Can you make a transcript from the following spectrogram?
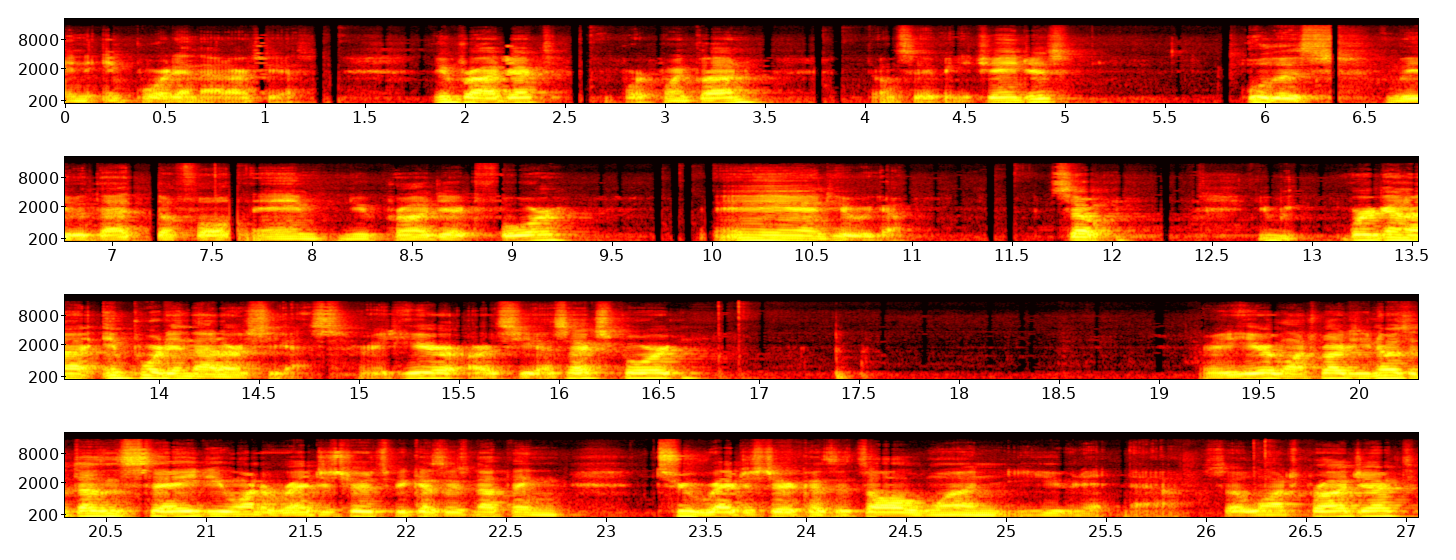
and import in that RCS. New project, point cloud. Don't save any changes. We'll just leave it that default name, new project 4. And here we go. So we're going to import in that RCS. Right here, RCS export. Right here, launch project. You notice it doesn't say do you want to register. It's because there's nothing to register because it's all one unit now. So launch project.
